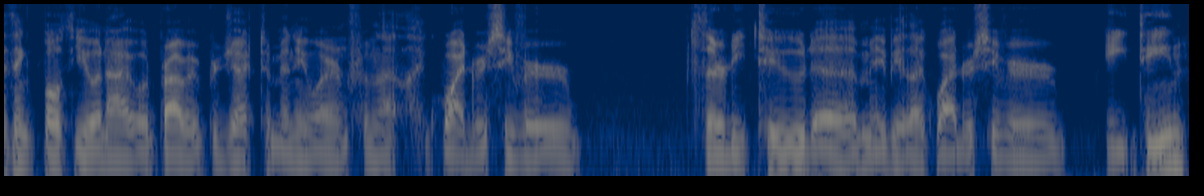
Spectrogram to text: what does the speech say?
I think both you and I would probably project him anywhere from that like wide receiver 32 to maybe like wide receiver 18.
